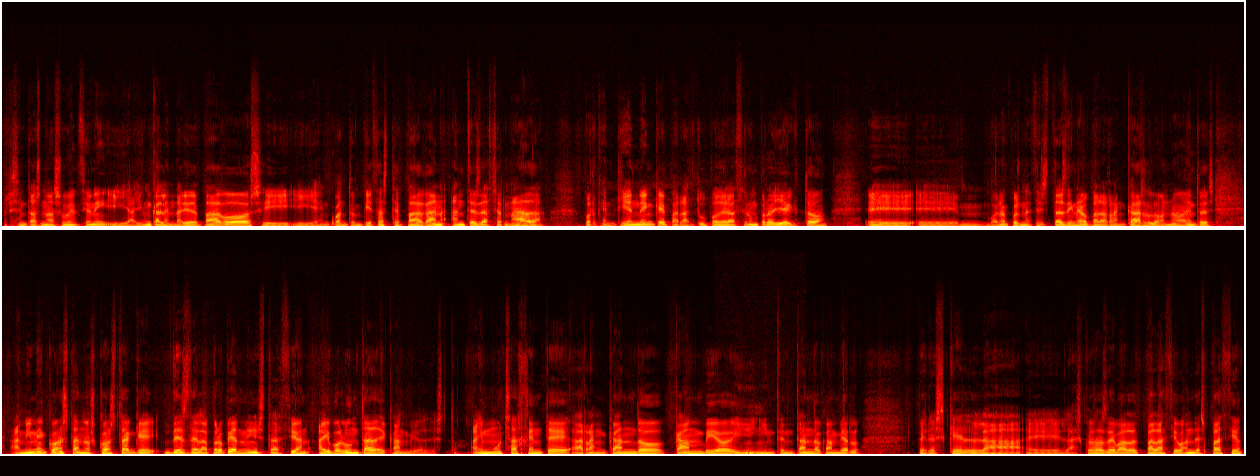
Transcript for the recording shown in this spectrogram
presentas una subvención y, hay un calendario de pagos y, en cuanto empiezas te pagan antes de hacer nada, porque entienden que para tú poder hacer un proyecto, eh, eh, bueno, pues necesitas dinero para arrancarlo, ¿no? Entonces, a mí me consta, nos consta que desde la propia administración hay voluntad de cambio de esto. Hay mucha gente arrancando cambio e intentando cambiarlo pero es que eh, las cosas de Palacio van despacio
